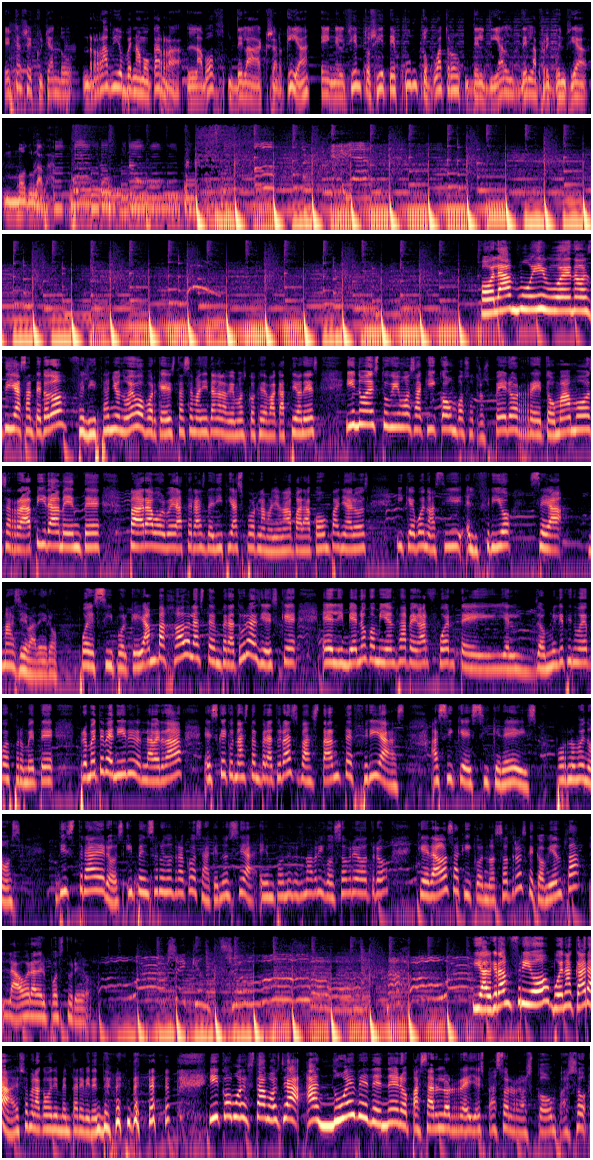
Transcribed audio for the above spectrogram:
Estás escuchando Radio Benamocarra, la voz de la axarquía, en el 107.4 del dial de la frecuencia modulada. Hola, muy buenos días. Ante todo, feliz año nuevo, porque esta semanita no habíamos cogido vacaciones y no estuvimos aquí con vosotros, pero retomamos rápidamente para volver a hacer las delicias por la mañana para acompañaros y que, bueno, así el frío sea más llevadero. Pues sí, porque ya han bajado las temperaturas y es que el invierno comienza a pegar fuerte y el 2019 pues promete promete venir, la verdad es que con unas temperaturas bastante frías. Así que si queréis, por lo menos distraeros y pensar en otra cosa que no sea en poneros un abrigo sobre otro, quedaos aquí con nosotros que comienza la hora del postureo. Y al gran frío, buena cara. Eso me lo acabo de inventar, evidentemente. y como estamos ya a 9 de enero, pasaron los reyes, pasó el roscón, pasó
